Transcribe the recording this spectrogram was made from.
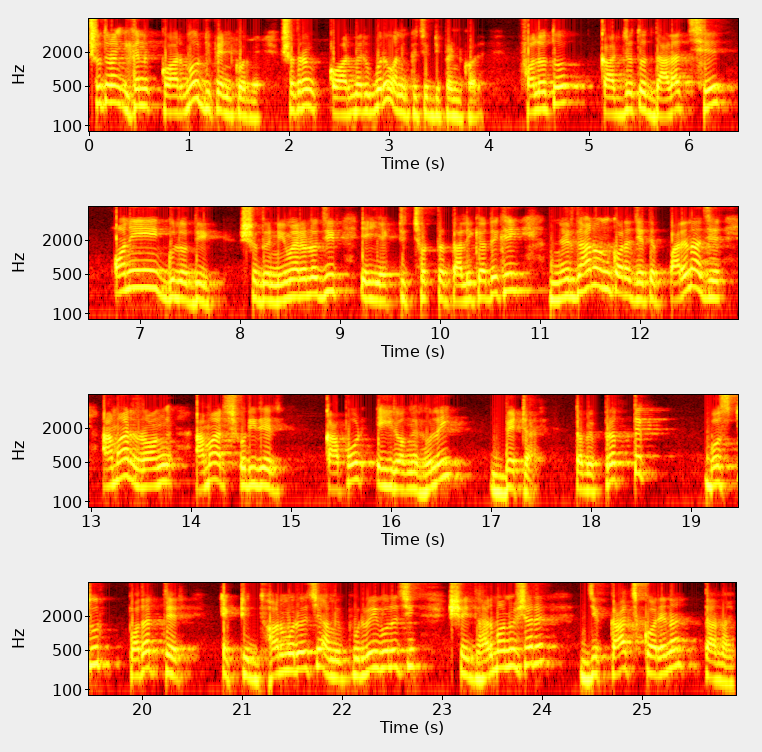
সুতরাং এখানে কর্মও ডিপেন্ড করবে, সুতরাং কর্মের উপরে অনেক কিছু ডিপেন্ড করে। ফলত কার্যত দাঁড়াচ্ছে, অনেকগুলো দিক শুধু নিউমেরোলজির এই একটি ছোট্ট তালিকা দেখেই নির্ধারণ করা যেতে পারে না যে আমার রং, আমার শরীরের কাপড় এই রঙের হলেই বেটার তবে প্রত্যেক বস্তুর পদার্থের একটি ধর্ম রয়েছে, আমি পূর্বেই বলেছি, সেই ধর্মানুসারে যে কাজ করে না, তা নয়।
